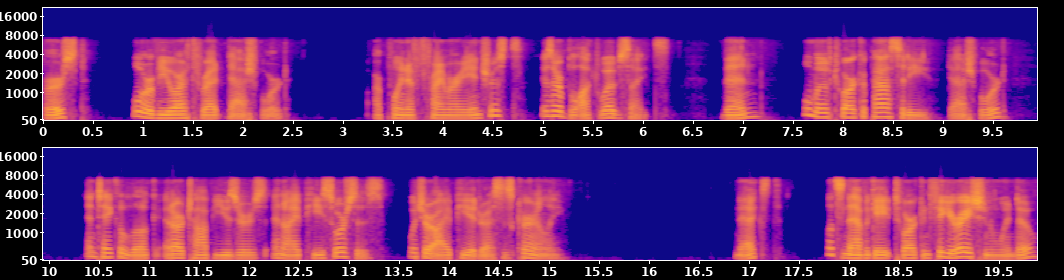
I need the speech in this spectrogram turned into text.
First, we'll review our threat dashboard. Our point of primary interest is our blocked websites. Then, we'll move to our capacity dashboard and take a look at our top users and IP sources, which are IP addresses currently. Next, let's navigate to our configuration window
